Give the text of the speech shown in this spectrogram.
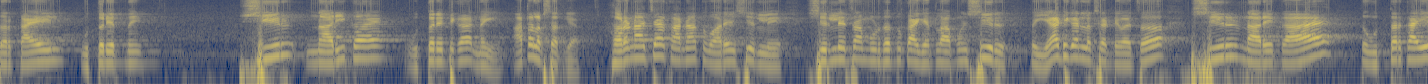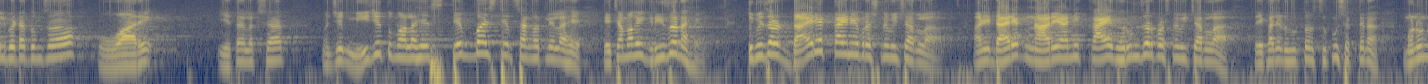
तर काय येईल? उत्तर येत नाही. शिर नारी काय? उत्तर येते का? नाही. आता लक्षात घ्या. हरणाच्या कानात वारे शिरले. शिरलेचा मूळधातू काय घेतला? आपण शिर. तर या ठिकाणी लक्षात ठेवायचं. शिर नारे काय? तर उत्तर काय येईल बेटा तुमचं? वारे. येतं लक्षात? म्हणजे मी जे तुम्हाला हे स्टेप बाय स्टेप सांगितलेलं आहे याच्यामागे एक रिझन आहे. तुम्ही जर डायरेक्ट काय नाही प्रश्न विचारला आणि डायरेक्ट नारे आणि काय धरून जर प्रश्न विचारला तर एखाद्या उत्तर चुकू शकते ना. म्हणून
